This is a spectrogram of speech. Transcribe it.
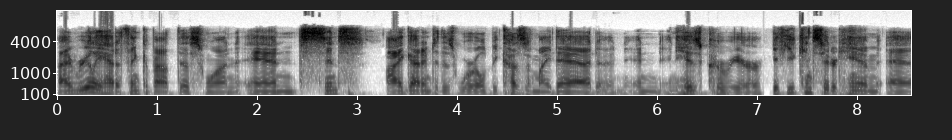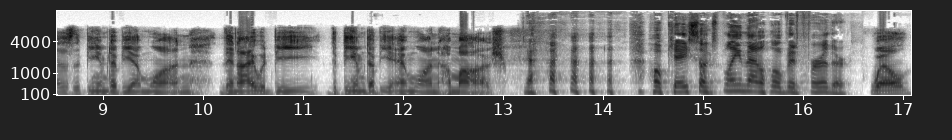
I really had to think about this one. And since I got into this world because of my dad and, and, his career. If you considered him as the BMW M1, then I would be the BMW M1 homage. okay, so explain that a little bit further. Well,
